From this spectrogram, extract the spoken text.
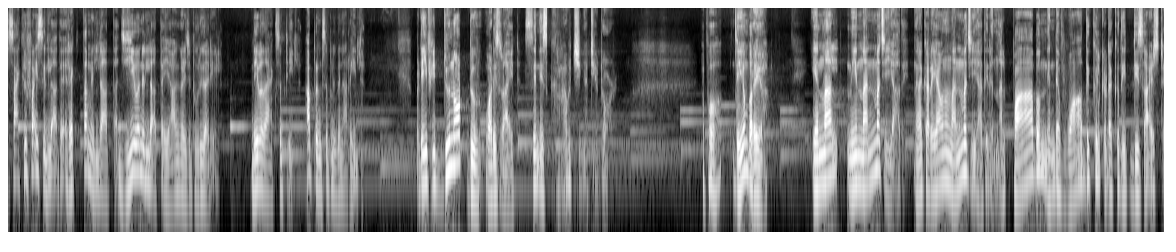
സാക്രിഫൈസ് ഇല്ലാതെ രക്തമില്ലാത്ത ജീവനില്ലാത്ത യാഗം കഴിച്ചിട്ട് ഒരു കാര്യമില്ല. ദൈവം ആക്സെപ്റ്റ് ചെയ്യില്ല. ആ പ്രിൻസിപ്പിൾ ഇവൻ അറിയില്ല. But if you do not do what is right sin is crouching at your door അപ്പോൾ ദൈവം പറയുക എന്നാൽ നീ നന്മ ചെയ്യാതെ നിനക്കറിയാവുന്ന നന്മ ചെയ്യാതിരുന്നാൽ പാപം നിന്റെ വാതുക്കൽ കിടക്കുന്ന it desires to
